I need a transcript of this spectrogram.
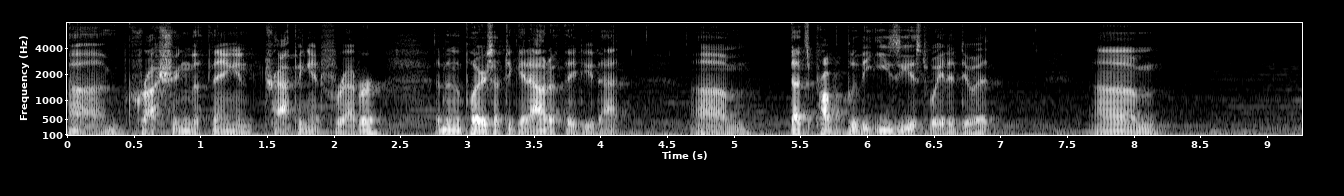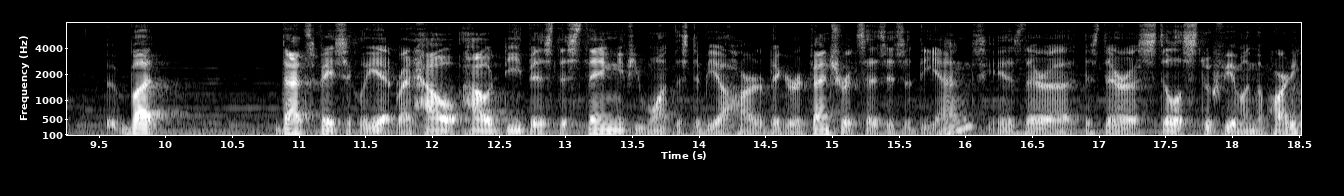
um, crushing the thing and trapping it forever, and then the players have to get out if they do that. Um, that's probably the easiest way to do it. Um, but that's basically it, right? How how deep is this thing? If you want this to be a harder, bigger adventure, it says, is it the end? Is there a is there a, still a Stufi among the party,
